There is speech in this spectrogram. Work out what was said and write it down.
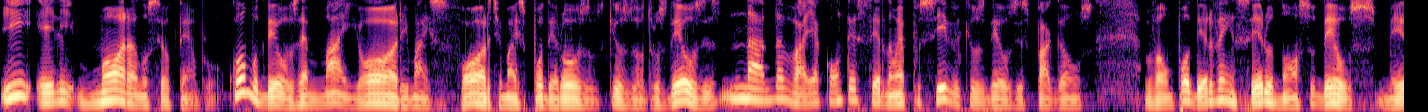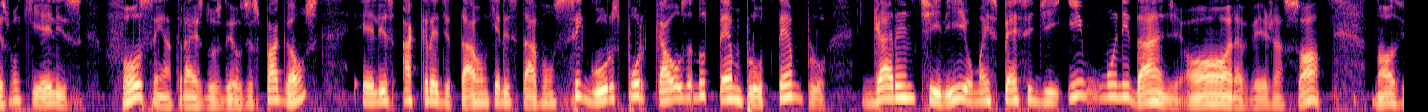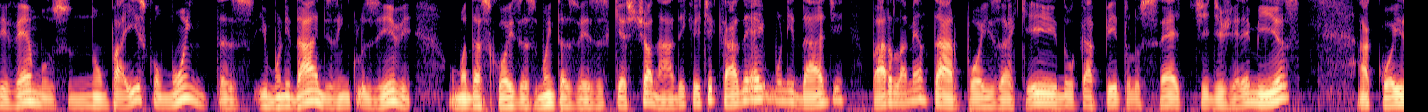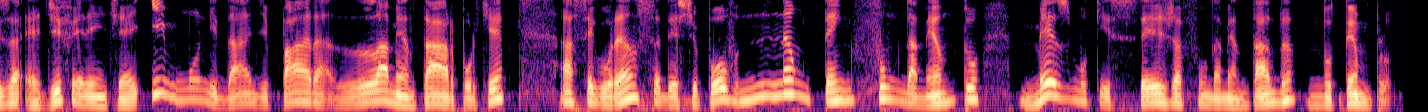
e ele mora no seu templo. Como Deus é maior e mais forte, mais poderoso que os outros deuses, nada vai acontecer. Não é possível que os deuses pagãos vão poder vencer o nosso Deus. Mesmo que eles fossem atrás dos deuses pagãos, eles acreditavam que eles estavam seguros por causa do templo. O templo garantiria uma espécie de imunidade. Ora, veja só, nós vivemos num país com muitas imunidades, inclusive uma das coisas muitas vezes questionada e criticada é a imunidade parlamentar, pois aqui no capítulo 7 de Jeremias a coisa é diferente, é imunidade para lamentar, porque a segurança deste povo não tem fundamento, mesmo que esteja fundamentada no templo.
